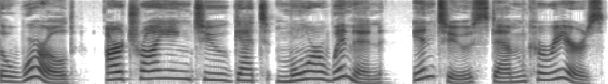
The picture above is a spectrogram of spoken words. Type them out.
the world are trying to get more women into STEM careers.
